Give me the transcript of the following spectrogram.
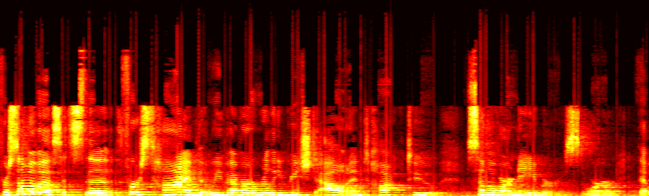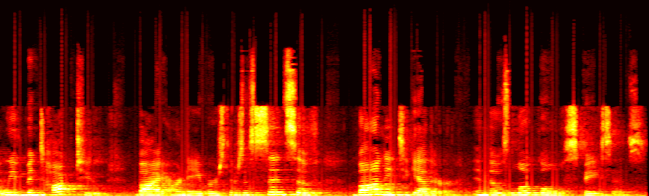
For some of us, it's the first time that we've ever really reached out and talked to some of our neighbors or that we've been talked to by our neighbors. There's a sense of bonding together in those local spaces.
